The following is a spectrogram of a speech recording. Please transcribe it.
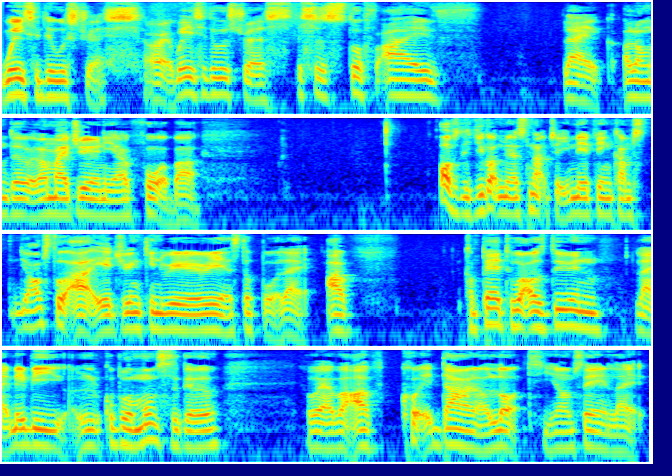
ways to deal with stress. All right, ways to deal with stress. This is stuff I've like along the along my journey I've thought about. Obviously, if you got me on Snapchat, you may think I'm you know, I'm still out here drinking really and stuff, but like I've compared to what I was doing like maybe a couple of months ago, or whatever, I've cut it down a lot. You know what I'm saying? Like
